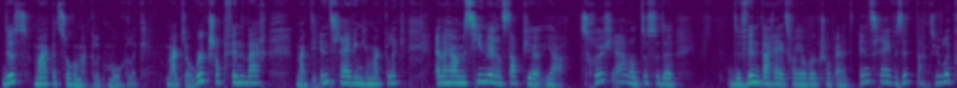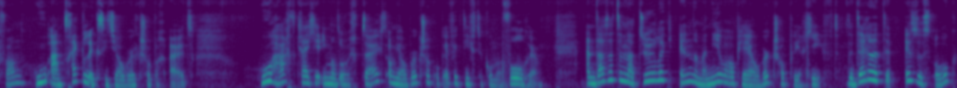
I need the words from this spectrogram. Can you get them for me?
Dus maak het zo gemakkelijk mogelijk. Maak jouw workshop vindbaar. Maak de inschrijving gemakkelijk. En dan gaan we misschien weer een stapje ja, terug. Hè, want tussen de de vindbaarheid van jouw workshop en het inschrijven zit natuurlijk van hoe aantrekkelijk ziet jouw workshop eruit. Hoe hard krijg je iemand overtuigd om jouw workshop ook effectief te komen volgen? En dat zit hem natuurlijk in de manier waarop jij jouw workshop weergeeft. De derde tip is dus ook:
